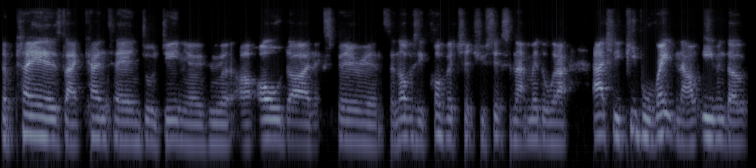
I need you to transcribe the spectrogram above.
the players like Kante and Jorginho who are, are older and experienced, and obviously Kovacic who sits in that middle that actually people rate now, even though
